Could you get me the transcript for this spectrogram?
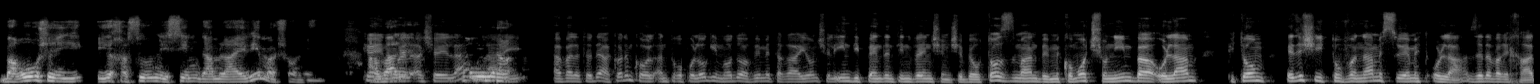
ברור שייחסו ניסים גם לאלים השונים. כן, אבל, אבל השאלה אולי... אבל אתה יודע, קודם כל, אנתרופולוגים מאוד אוהבים את הרעיון של Independent Invention, שבאותו זמן, במקומות שונים בעולם, פתאום איזושהי תובנה מסוימת עולה, זה דבר אחד.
